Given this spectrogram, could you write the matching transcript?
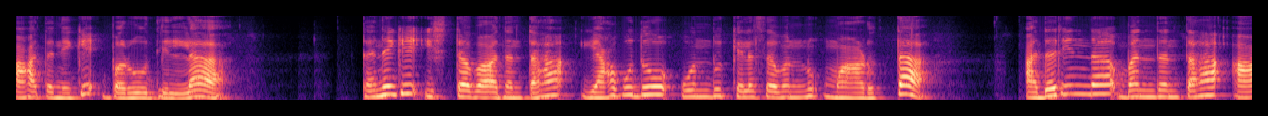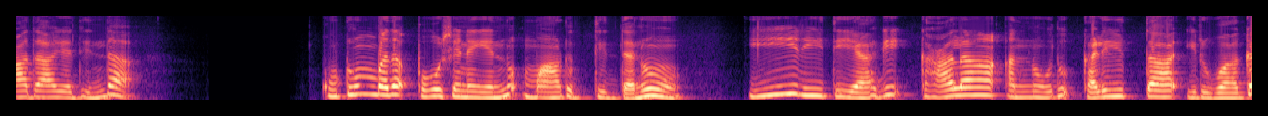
ಆತನಿಗೆ ಬರುವುದಿಲ್ಲ. ತನಗೆ ಇಷ್ಟವಾದಂತಹ ಯಾವುದೋ ಒಂದು ಕೆಲಸವನ್ನು ಮಾಡುತ್ತಾ, ಅದರಿಂದ ಬಂದಂತಹ ಆದಾಯದಿಂದ ಕುಟುಂಬದ ಪೋಷಣೆಯನ್ನು ಮಾಡುತ್ತಿದ್ದನು. ಈ ರೀತಿಯಾಗಿ ಕಾಲ ಅನ್ನುವುದು ಕಳೆಯುತ್ತಾ ಇರುವಾಗ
